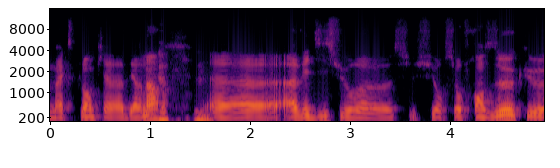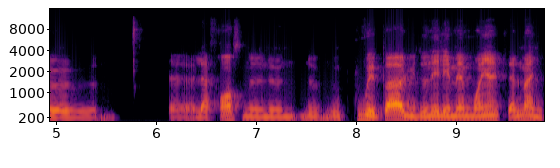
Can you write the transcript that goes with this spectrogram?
Max Planck à Berlin, avait dit sur, sur, sur France 2 que euh, la France ne, pouvait pas lui donner les mêmes moyens que l'Allemagne.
